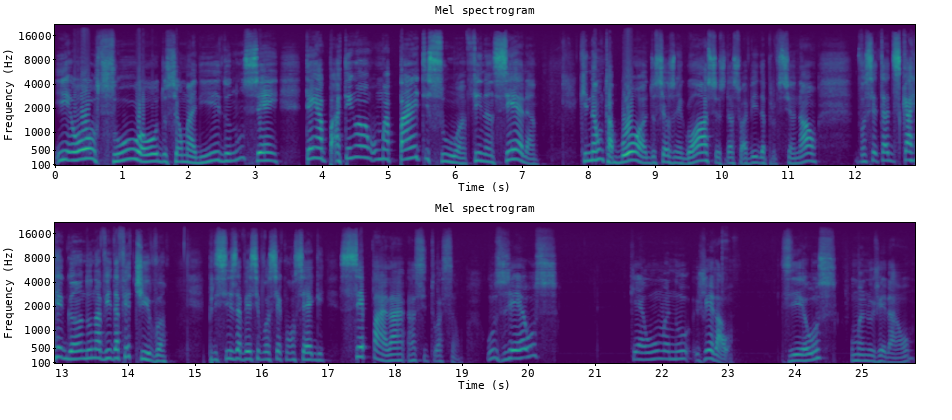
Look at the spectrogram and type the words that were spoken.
E ou sua ou do seu marido, não sei. Tem, a, tem uma, parte sua financeira que não está boa dos seus negócios, da sua vida profissional, você está descarregando na vida afetiva. Precisa ver se você consegue separar a situação. O Zeus, que é uma no geral. Zeus, uma no geral.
